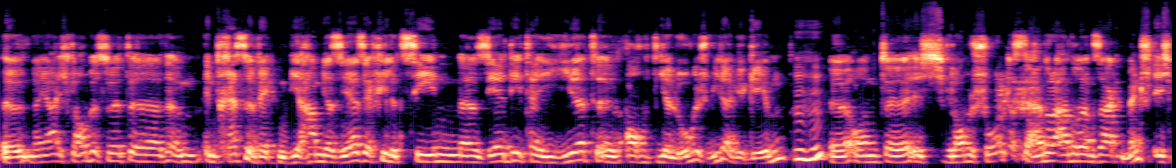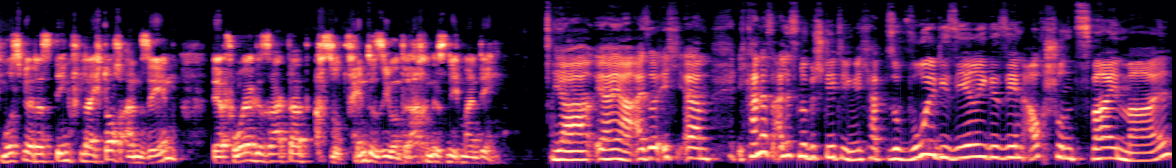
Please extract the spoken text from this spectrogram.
Äh, naja, ich glaube, es wird äh, ähm, Interesse wecken. Wir haben ja sehr, sehr viele Szenen äh, sehr detailliert, äh, auch dialogisch wiedergegeben. Mhm. Äh, und ich glaube schon, dass der eine oder andere dann sagt, Mensch, ich muss mir das Ding vielleicht doch ansehen, der vorher gesagt hat, ach so, Fantasy und Drachen ist nicht mein Ding. Ja, ja, ja. Also ich, ähm, ich kann das alles nur bestätigen. Ich habe sowohl die Serie gesehen, auch schon zweimal.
